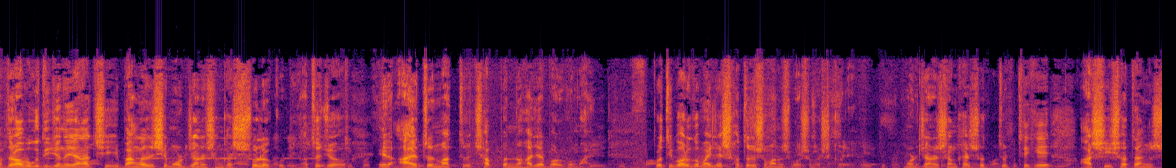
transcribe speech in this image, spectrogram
আপনার অবগতির জন্য জানাচ্ছি, বাংলাদেশে মোট জনসংখ্যা ষোলো কোটি, অথচ এর আয়তন মাত্র ছাপ্পান্ন হাজার বর্গ মাইল প্রতি বর্গ মাইলে সতেরোশো মানুষ বসবাস করে। মোট জনসংখ্যার সত্তর থেকে আশি শতাংশ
